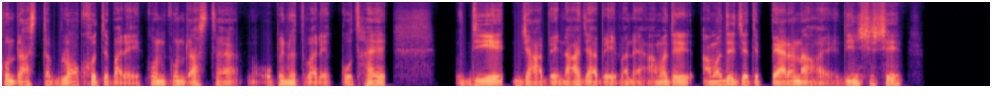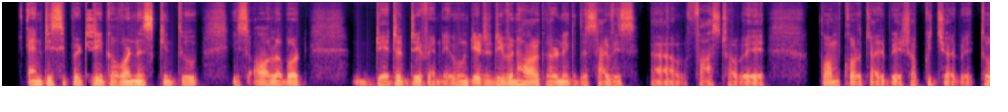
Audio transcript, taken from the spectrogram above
কোন রাস্তা ব্লক হতে পারে, কোন, কোন রাস্তা ওপেন হতে পারে, কোথায় দিয়ে যাবে না যাবে মানে আমাদের, আমাদের যাতে প্যারা না হয়। দিন শেষে অ্যান্টিসিপেটরি গভর্নেন্স কিন্তু is all about data driven এবং ডেটা ড্রিভেন হওয়ার কারণে কিন্তু সার্ভিস ফাস্ট হবে, কম খরচ আসবে, সব কিছু আসবে। তো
